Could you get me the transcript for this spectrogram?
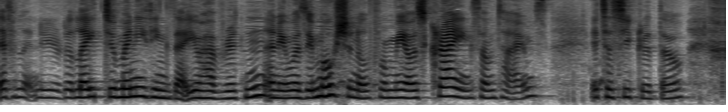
definitely relate to many things that you have written, and it was emotional for me. I was crying sometimes, It's a secret, though.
